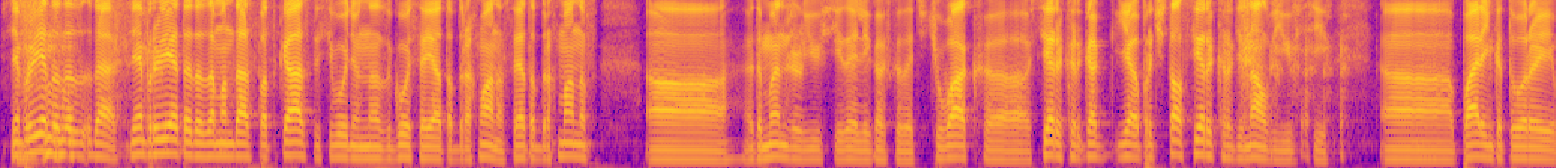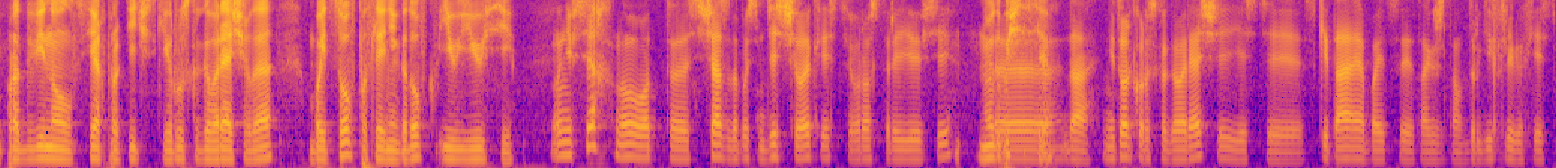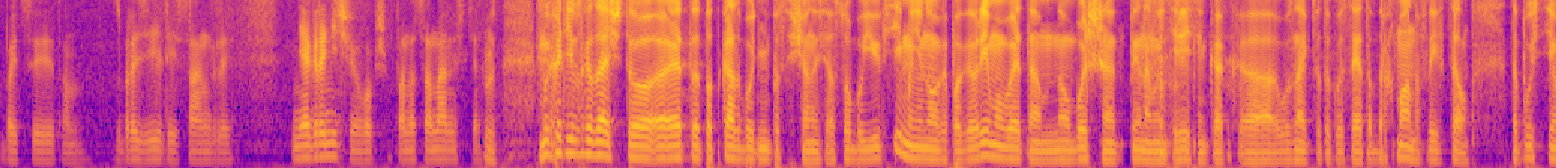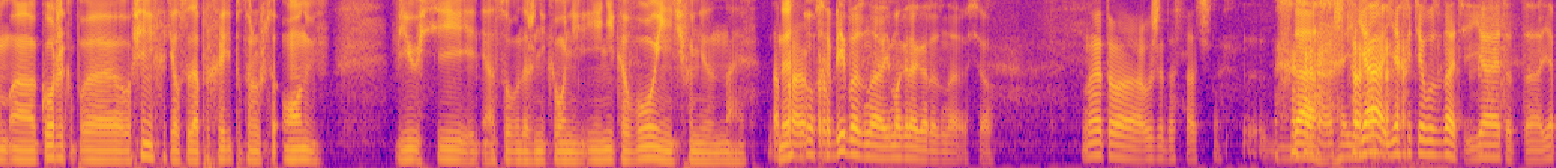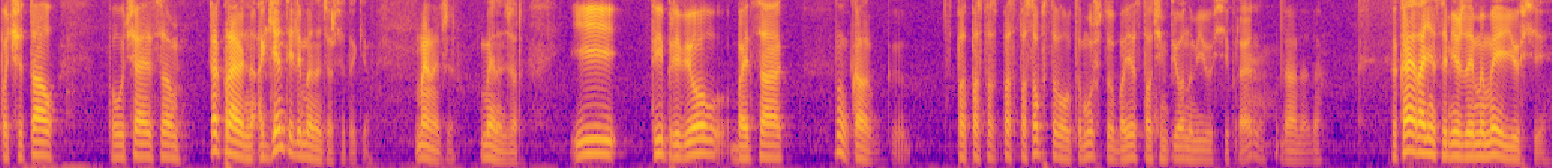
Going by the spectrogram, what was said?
Всем привет, это, да, всем привет, это Замандас подкаст, и сегодня у нас гость Саят Абдрахманов. Саят Абдрахманов, а, это менеджер UFC, да, или как сказать, чувак, а, серый, как я прочитал, серый кардинал в UFC. А, парень, который продвинул всех практически русскоговорящих, да, бойцов последних годов в UFC. Ну, не всех, но вот э, сейчас, допустим, 10 человек есть в ростере UFC. Ну, это почти Э, все. Да, не только русскоговорящие, есть и с Китая бойцы, также там в других лигах есть бойцы там с Бразилии, с Англии. Не ограничиваем, в общем, по национальности. Мы хотим сказать, что э, этот подкаст будет не посвящен особо UFC, мы немного поговорим об этом, но больше ты нам интересен, как э, узнать, кто такой Саят Абдрахманов, да и в целом. Допустим, э, Коржик э, вообще не хотел сюда проходить, потому что он в UFC особо даже никого не, и никого и ничего не знает. Да, Да? про- Ну, про- Хабиба знаю и Макгрегора знаю, все. Но этого уже достаточно. Да, я, я хотел узнать, я этот, а, я почитал, получается, как правильно, агент или менеджер все-таки? Менеджер. Менеджер. И ты привел бойца, ну, как, спо- пос- поспособствовал тому, что боец стал чемпионом UFC, правильно? Да, да, да. Какая разница между ММА и UFC?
